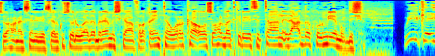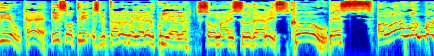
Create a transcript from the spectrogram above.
subax wanaagsan dhegeystayaal ku soo dhawaada barnaamijka falqaynta wararka oo soo xalbaad ka dhegaysataan idaacadda kulmiya ee muqdisho. Wiilkaygiiow hee ii soo tiri isbitaallada magaalada ku yaalla soomaali sudaneys. Kow bes. Allaahu akbar!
